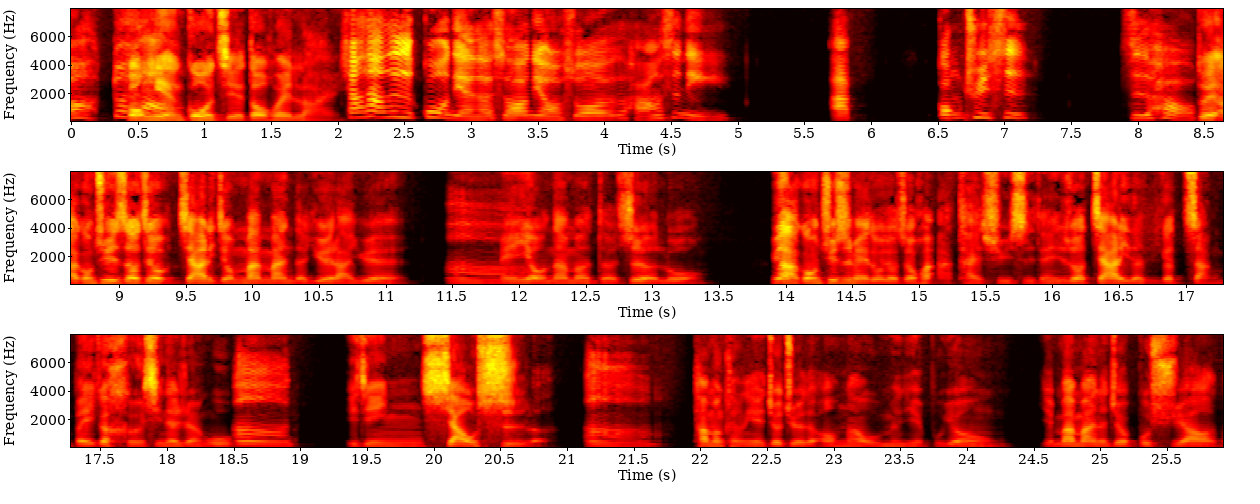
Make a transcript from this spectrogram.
哦，对，逢年过节都会来。像上次过年的时候，你有说好像是你阿公去世之后，对，阿公去世之后，就家里就慢慢的越来越嗯没有那么的热络。因为阿公去世没多久之后换阿太去世，等于说家里的一个长辈、一个核心的人物，嗯，已经消逝了。嗯，他们可能也就觉得哦，那我们也不用，也慢慢的就不需要，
